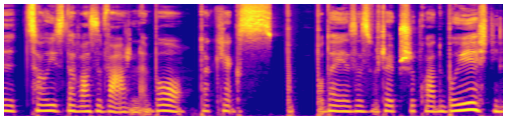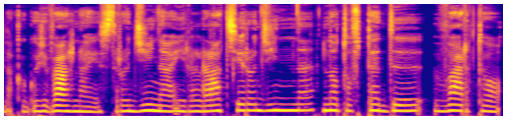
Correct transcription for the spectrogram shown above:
y, co jest dla was ważne, bo tak jak podaję zazwyczaj przykład, bo jeśli dla kogoś ważna jest rodzina i relacje rodzinne, no to wtedy warto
